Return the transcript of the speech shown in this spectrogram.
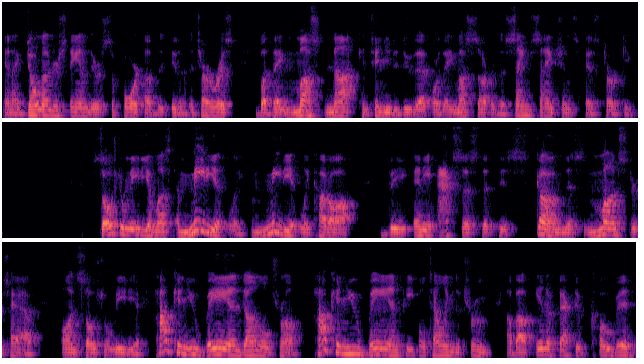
And I don't understand their support of the, you know, the terrorists, but they must not continue to do that or they must suffer the same sanctions as Turkey. Social media must immediately, immediately cut off the any access that this scum, this monsters have on social media. How can you ban Donald Trump? How can you ban people telling the truth about ineffective COVID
